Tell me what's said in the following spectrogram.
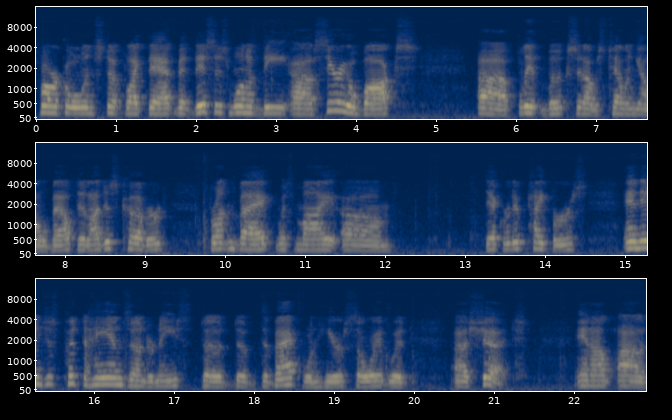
sparkle and stuff like that. But this is one of the uh, cereal box uh, flip books that I was telling y'all about that I just covered front and back with my um, decorative papers. And then just put the hands underneath the, the, the back one here so it would uh, shut. And I, I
